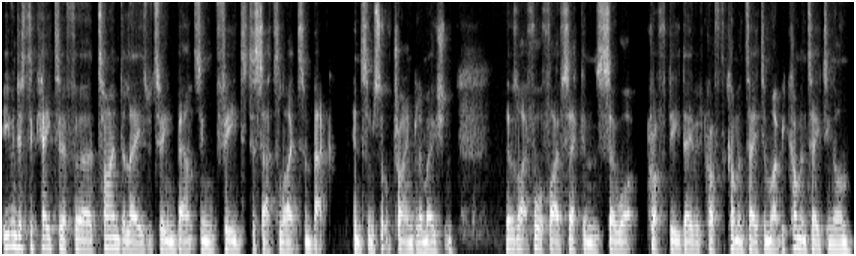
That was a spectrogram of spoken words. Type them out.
even just to cater for time delays between bouncing feeds to satellites and back in some sort of triangular motion, there was like four or five seconds. So what Crofty, David Croft, the commentator, might be commentating on,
